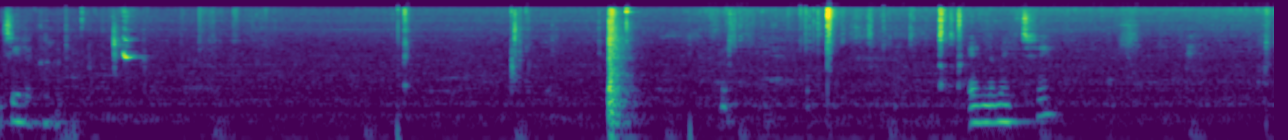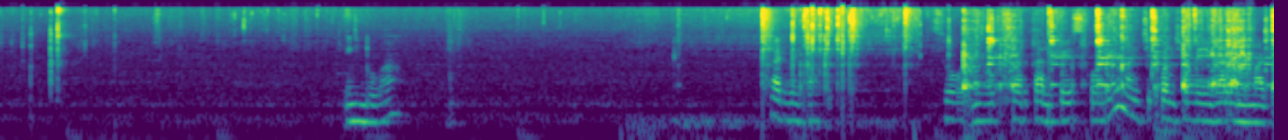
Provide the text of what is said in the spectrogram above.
జీలకర్ర. ఎండుమిర్చి. ఇంగువ. కరివేపాకు. సో ఇవి ఒకసారి కలిపేసుకొని మంచి కొంచెం వేగాలన్నమాట.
